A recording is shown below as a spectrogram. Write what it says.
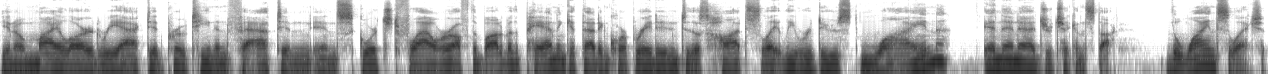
you know, Maillard reacted protein and fat and, and scorched flour off the bottom of the pan and get that incorporated into this hot, slightly reduced wine. And then add your chicken stock the wine selection.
